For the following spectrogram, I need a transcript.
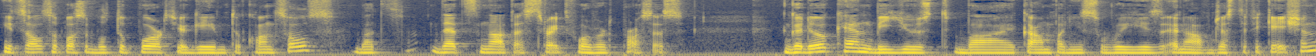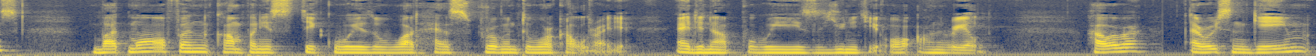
It's also possible to port your game to consoles, but that's not a straightforward process. Godot can be used by companies with enough justifications, but more often companies stick with what has proven to work already, ending up with Unity or Unreal. However, a recent game,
